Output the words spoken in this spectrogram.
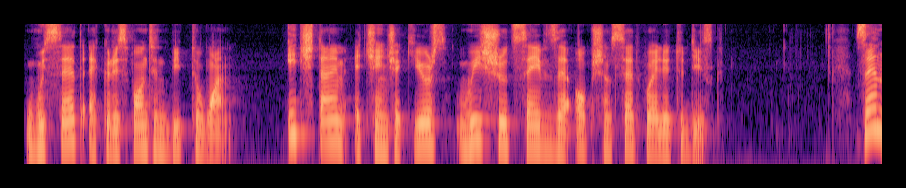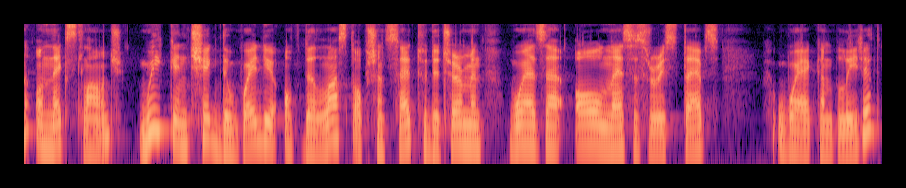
we set a corresponding bit to 1. Each time a change occurs, we should save the option set value to disk. Then on next launch, we can check the value of the last option set to determine whether all necessary steps were completed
